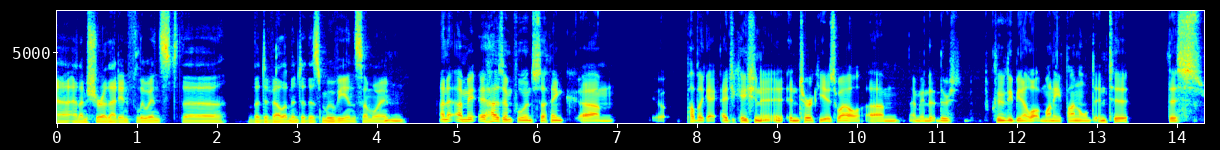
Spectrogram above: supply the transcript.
uh, and I'm sure that influenced the the development of this movie in some way. Mhm. And I mean, it has influenced, I think, um, public education in, in Turkey as well. Um, I mean, there's clearly been a lot of money funneled into this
